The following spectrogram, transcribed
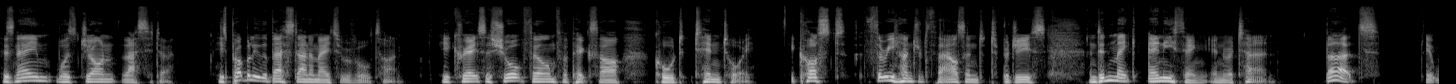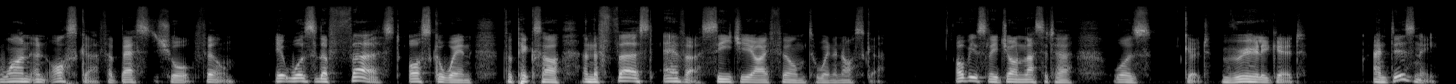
His name was John Lasseter. He's probably the best animator of all time he creates a short film for Pixar called Tin Toy. It cost 300,000 to produce and didn't make anything in return. But it won an Oscar for best short film. It was the first Oscar win for Pixar and the first ever CGI film to win an Oscar. Obviously, John Lasseter was good, really good. And Disney,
